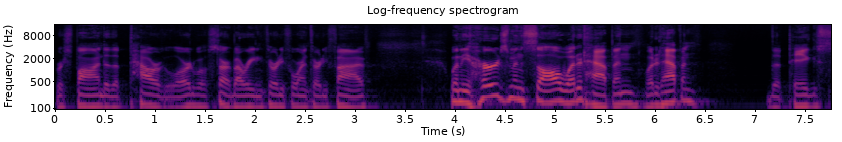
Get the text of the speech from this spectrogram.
respond to the power of the Lord. We'll start by reading 34 and 35. When the herdsmen saw what had happened, what had happened? The pigs,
